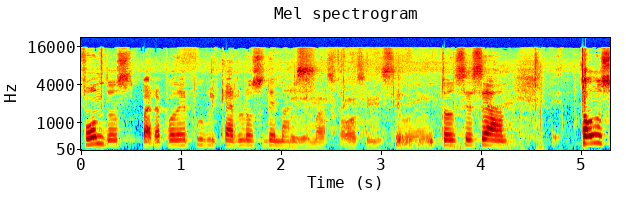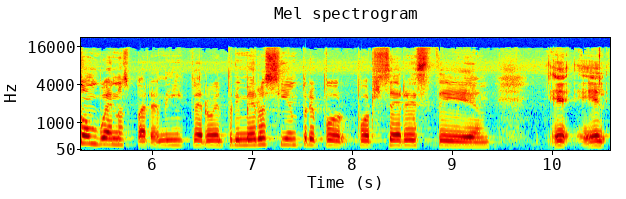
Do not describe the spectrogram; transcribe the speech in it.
fondos para poder publicar los demás. Los demás. Oh, sí, qué Sí, bueno. Entonces, ah, todos son buenos para mí, pero el primero siempre por, por ser este eh, el,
